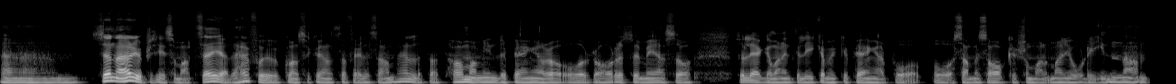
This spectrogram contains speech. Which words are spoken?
Um, sen är det ju precis som att säga, det här får ju konsekvenser för hela samhället. Att har man mindre pengar att röra sig med så, så lägger man inte lika mycket pengar på, på samma saker som man, man gjorde innan.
